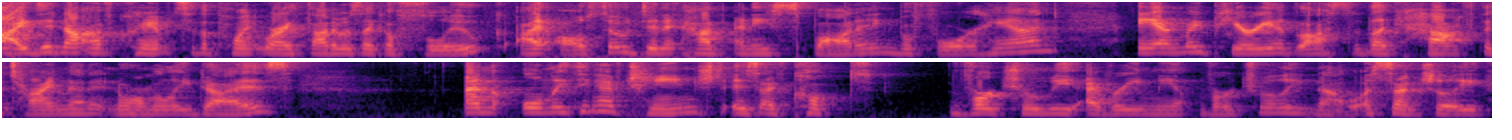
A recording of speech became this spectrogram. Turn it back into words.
I did not have cramps to the point where I thought it was like a fluke. I also didn't have any spotting beforehand, and my period lasted like half the time that it normally does. And the only thing I've changed is I've cooked virtually every meal virtually no essentially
